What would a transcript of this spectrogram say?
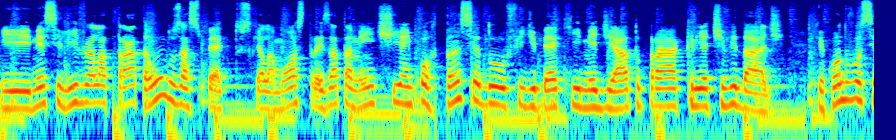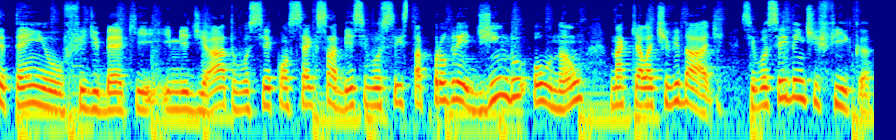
E nesse livro ela trata um dos aspectos que ela mostra exatamente a importância do feedback imediato para a criatividade. Porque quando você tem o feedback imediato, você consegue saber se você está progredindo ou não naquela atividade. Se você identifica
